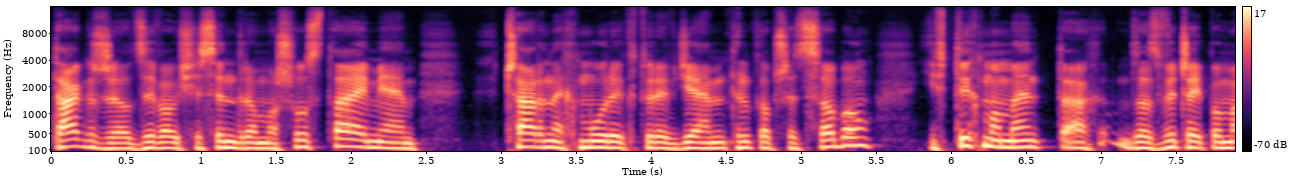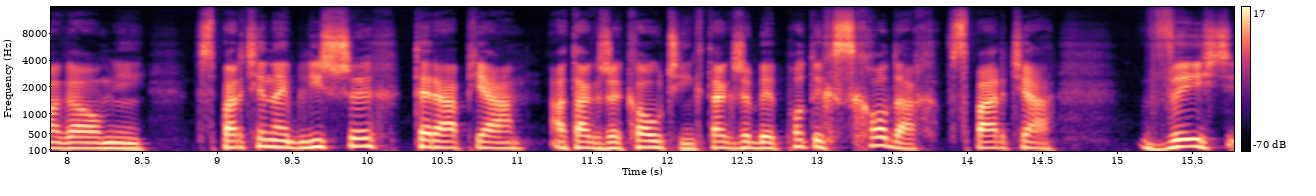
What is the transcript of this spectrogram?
także odzywał się syndrom oszusta i miałem czarne chmury, które widziałem tylko przed sobą, i w tych momentach zazwyczaj pomagało mi wsparcie najbliższych, terapia, a także coaching, tak żeby po tych schodach wsparcia wyjść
